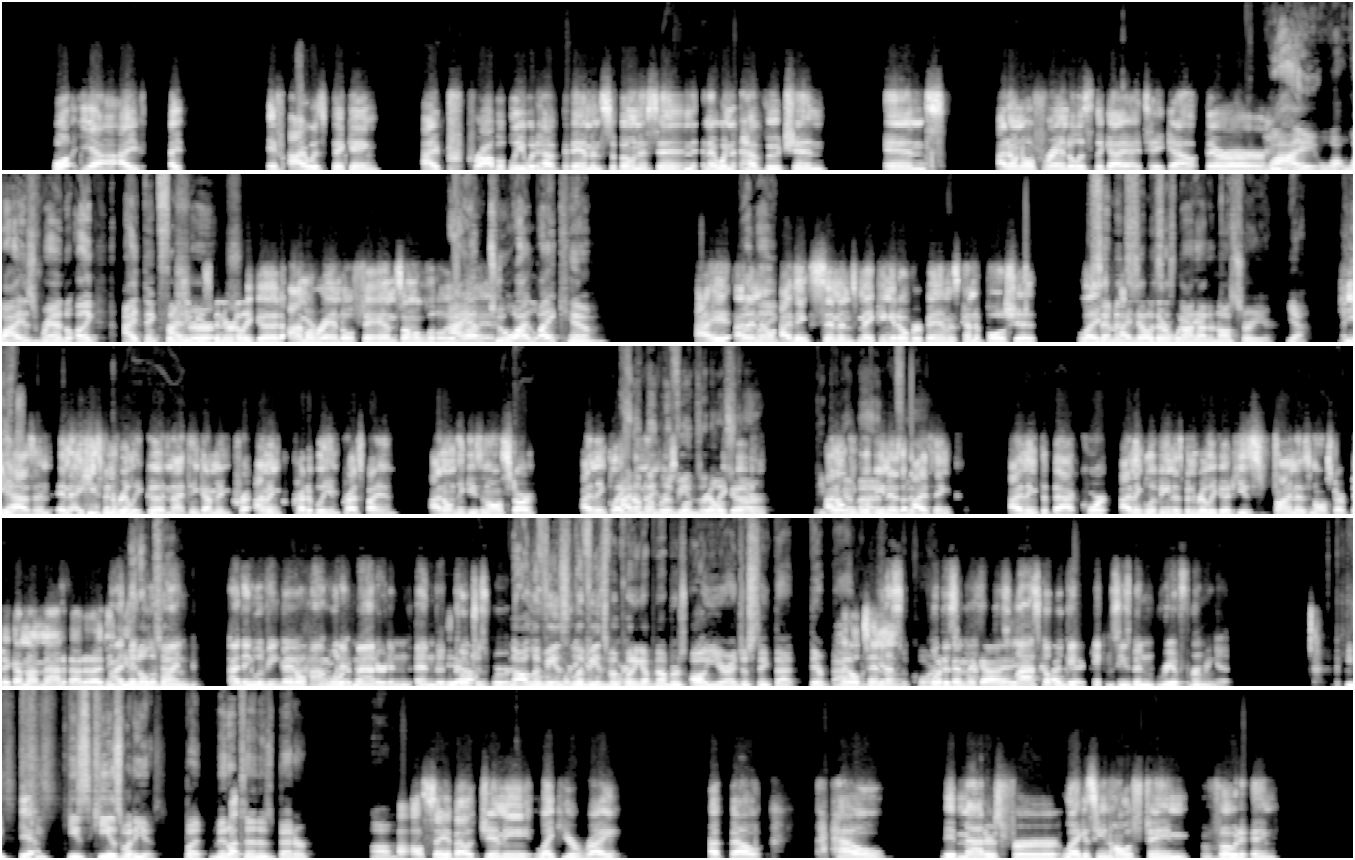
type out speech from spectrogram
Well, yeah, I, I, if I was picking, I probably would have Bam and Sabonis in, and I wouldn't have Vooch in. And I don't know if Randle is the guy I take out. There are. Why? Why, is Randle like? I think for I think sure he's been really good. I'm a Randle fan, so I'm a little. I am too. I like him. I, I but, don't know. I think Simmons making it over Bam is kind of bullshit. Like Simmons, I know Simmons they're has winning. not had an All Star year. Yeah, he hasn't, and he's been really good. And I think I'm incre- I'm incredibly impressed by him. I don't think he's an all star. I think like I the numbers LaVine's look really good. People I don't think LaVine is. I think I think the backcourt. I think LaVine has been really good. He's fine as an all star pick. I'm not mad about it. I think I he's Middleton- LaVine. I think LaVine got Middleton hot when it mattered, and and the Yeah. coaches were no. LaVine's LaVine's been for putting up numbers all year. I just think that they're bad. Middleton when is- on the court. would have This been the guy. These last couple I'd pick. games, he's been reaffirming it. he's, Yeah. he's he's he is what he is. But Middleton is better. Um, I'll say about Jimmy, like you're right about how it matters for legacy and Hall of Fame voting.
